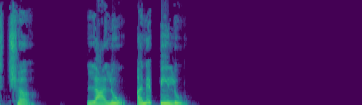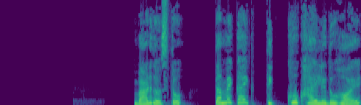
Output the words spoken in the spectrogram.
છ. લાલુ અને પીલું. બાળ દોસ્તો તમે કંઈક તીખું ખાઈ લીધું હોય,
